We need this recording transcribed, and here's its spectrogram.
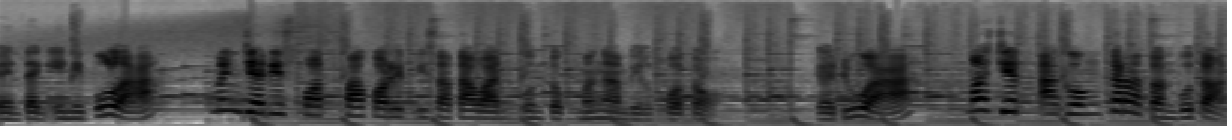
Benteng ini pula menjadi spot favorit wisatawan untuk mengambil foto. Kedua, Masjid Agung Keraton Buton.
